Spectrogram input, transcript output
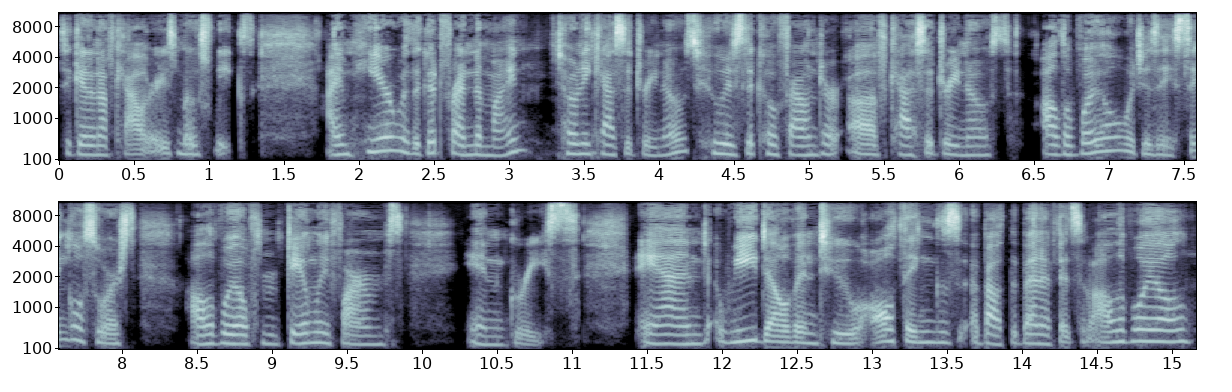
to get enough calories most weeks. I'm here with a good friend of mine, Tony Kasandrinos, who is the co founder of Kasandrinos Olive Oil, which is a single source olive oil from family farms in Greece. And we delve into all things about the benefits of olive oil,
